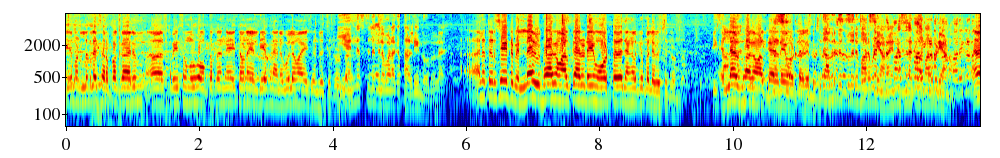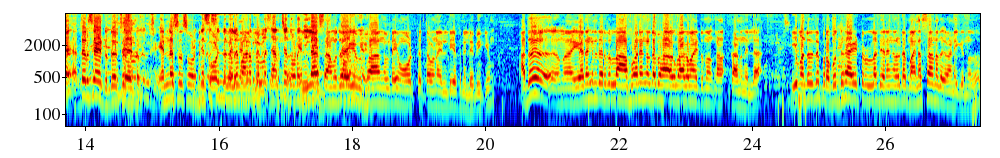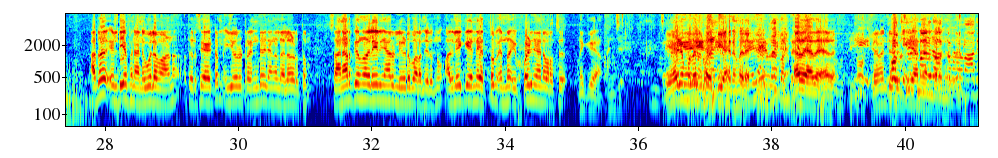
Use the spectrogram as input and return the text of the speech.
ഈ മണ്ഡലത്തിലെ ചെറുപ്പക്കാരും സ്ത്രീ സമൂഹവും ഒക്കെ തന്നെ ഇത്തവണ എൽ ഡി എഫിന് അനുകൂലമായി ചിന്തിച്ചിട്ടുണ്ട്. നിലപാടൊക്കെ തോന്നുന്നു അല്ലേ? തീർച്ചയായിട്ടും. എല്ലാ വിഭാഗം ആൾക്കാരുടെയും വോട്ട് ഞങ്ങൾക്ക് ഇപ്പോൾ ലഭിച്ചിട്ടുണ്ട് എല്ലാ വിഭാഗം ആൾക്കാരുടെയും വോട്ട് ലഭിച്ചിട്ടുണ്ട്. തീർച്ചയായിട്ടും തീർച്ചയായിട്ടും. എൻ എസ് എസ് എല്ലാ സാമുദായിക വിഭാഗങ്ങളുടെയും വോട്ട് ഇത്തവണ എൽ ഡി എഫിന് ലഭിക്കും. അത് ഏതെങ്കിലും തരത്തിലുള്ള ആഹ്വാനങ്ങളുടെ ഭാഗ- ഭാഗമായിട്ടൊന്നും കാണുന്നില്ല. ഈ മണ്ഡലത്തിൽ പ്രബുദ്ധരായിട്ടുള്ള ജനങ്ങളുടെ മനസ്സാണത് കാണിക്കുന്നത്. അത് എൽ ഡി എഫിന് അനുകൂലമാണ്. തീർച്ചയായിട്ടും ഈ ഒരു ട്രെൻഡ് ഞങ്ങൾ നിലനിർത്തും. സ്ഥാനാർത്ഥി എന്ന നിലയിൽ ഞാനൊരു ലീഡ് പറഞ്ഞിരുന്നു. അതിലേക്ക് തന്നെ എത്തും എന്ന് ഇപ്പോഴും ഞാൻ ഉറച്ച് നിൽക്കുകയാണ്. ഏഴ് മുതൽ പതിനായിരം വരെ. അതെ അതെ അതെ. സെവൻ ടു ഫിഫ്റ്റിയാണ് ഞാൻ പറഞ്ഞത്.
